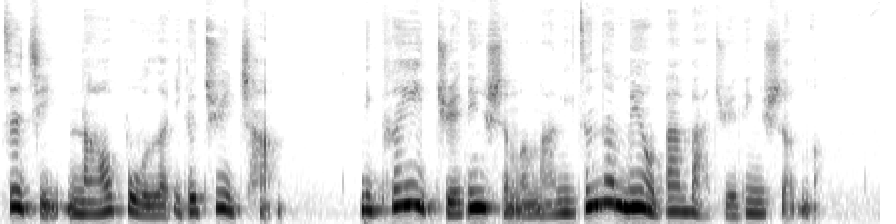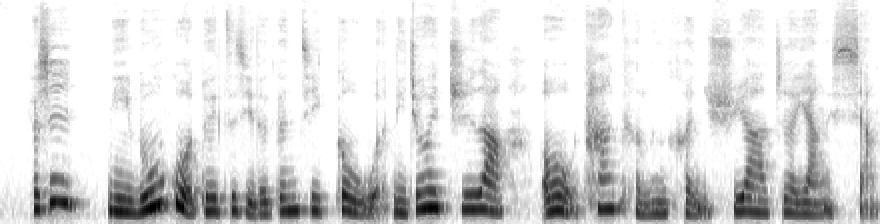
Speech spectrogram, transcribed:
自己脑补了一个剧场。你可以决定什么吗？你真的没有办法决定什么。可是，你如果对自己的根基够稳，你就会知道，哦，他可能很需要这样想，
